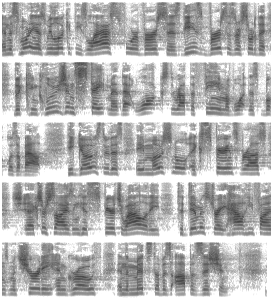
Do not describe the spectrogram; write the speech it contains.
And this morning, as we look at these last four verses, these verses are sort of the, the conclusion statement that walks throughout the theme of what this book was about. He goes through this emotional experience for us, exercising his spirituality to demonstrate how he finds maturity and growth in the midst of his opposition.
